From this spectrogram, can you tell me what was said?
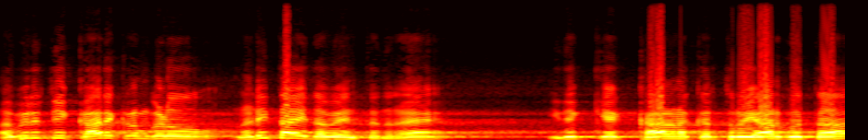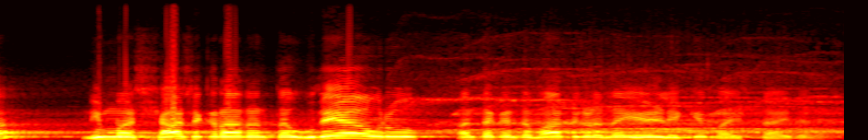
ಅಭಿವೃದ್ಧಿ ಕಾರ್ಯಕ್ರಮಗಳು ನಡೀತಾ ಇದ್ದಾವೆ ಅಂತಂದರೆ, ಇದಕ್ಕೆ ಕಾರಣಕರ್ತರು ಯಾರು ಗೊತ್ತಾ? ನಿಮ್ಮ ಶಾಸಕರಾದಂಥ ಉದಯ ಅವರು ಅಂತಕ್ಕಂಥ ಮಾತುಗಳನ್ನು ಹೇಳಲಿಕ್ಕೆ ಬಯಸ್ತಾ ಇದ್ದೇನೆ.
